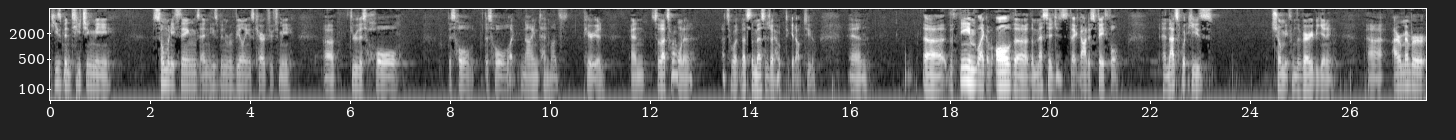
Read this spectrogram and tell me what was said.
He's been teaching me so many things and He's been revealing His character to me uh, through this whole, this whole, this whole like nine, ten month period. And so that's what I want to, that's what, that's the message I hope to get out to you. And uh, the theme, like of all the the message, is that God is faithful, and that's what He's shown me from the very beginning. Uh, I remember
